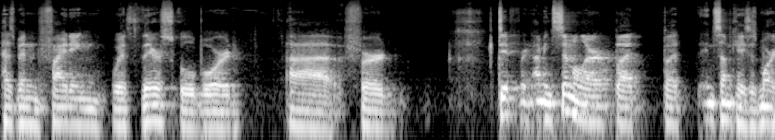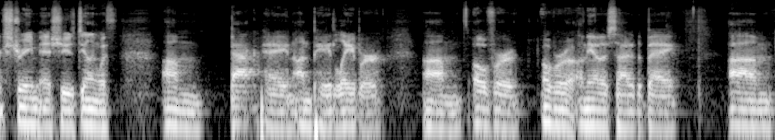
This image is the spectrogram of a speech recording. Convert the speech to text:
has been fighting with their school board uh, for different. I mean, similar, but but in some cases more extreme issues dealing with um, back pay and unpaid labor um, over over on the other side of the bay. Um,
